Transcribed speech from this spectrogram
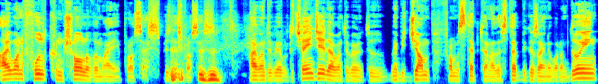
I want full control over my process, business process. Mm-hmm. I want to be able to change it. I want to be able to maybe jump from a step to another step because I know what I'm doing.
